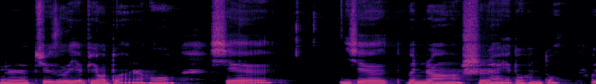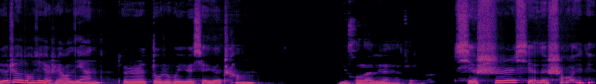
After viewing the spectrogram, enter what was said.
就是句子也比较短，然后写一些文章、诗啊也都很短。我觉得这个东西也是要练的，就是都是会越写越长。你后来练下去了吗？写诗写的少一点，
